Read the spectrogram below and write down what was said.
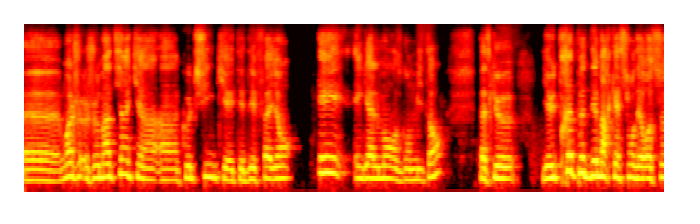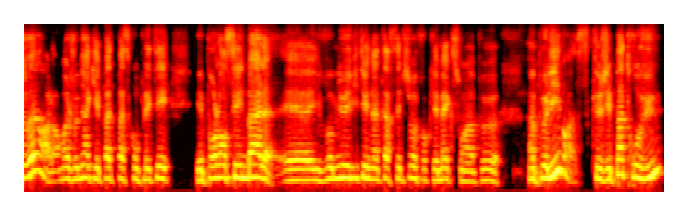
Euh, moi, je, je maintiens qu'il y a un, un coaching qui a été défaillant et également en seconde mi-temps parce que il y a eu très peu de démarcation des receveurs. Alors moi, je veux bien qu'il n'y ait pas de passe complétée, mais pour lancer une balle, euh, il vaut mieux éviter une interception. Il faut que les mecs soient un peu, libres, ce que j'ai pas trop vu.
